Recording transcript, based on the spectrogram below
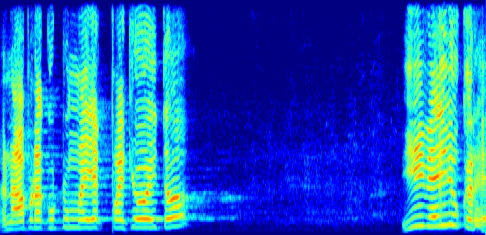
અને આપણા કુટુંબમાં એક પાક્યો હોય તો એ વેલ્યુ કરે.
